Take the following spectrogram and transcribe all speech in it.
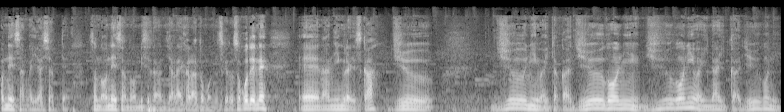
お姉さんがいらっしゃって、そのお姉さんのお店なんじゃないかなと思うんですけど、そこでね、えー、何人ぐらいですか ?10、10人はいたか、15人、15人はいないか、15人、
